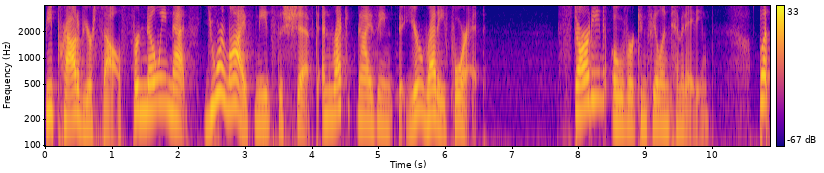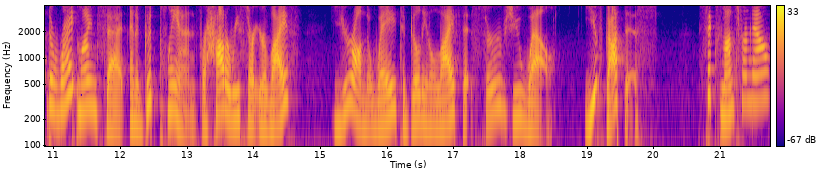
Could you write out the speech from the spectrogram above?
Be proud of yourself for knowing that your life needs the shift and recognizing that you're ready for it. Starting over can feel intimidating, but the right mindset and a good plan for how to restart your life, you're on the way to building a life that serves you well. You've got this. Six months from now,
